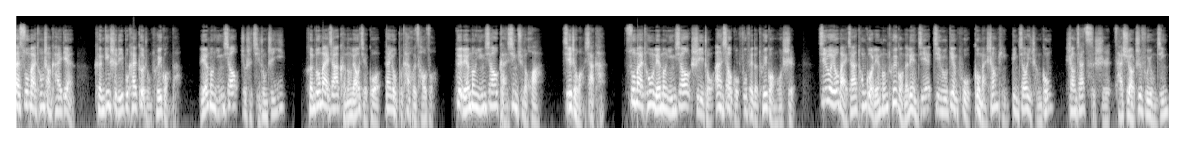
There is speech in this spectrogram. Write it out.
在速卖通上开店，肯定是离不开各种推广的，联盟营销就是其中之一。很多卖家可能了解过，但又不太会操作。对联盟营销感兴趣的话，接着往下看。速卖通联盟营销是一种按效果付费的推广模式。即若有买家通过联盟推广的链接进入店铺购买商品并交易成功，商家此时才需要支付佣金。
